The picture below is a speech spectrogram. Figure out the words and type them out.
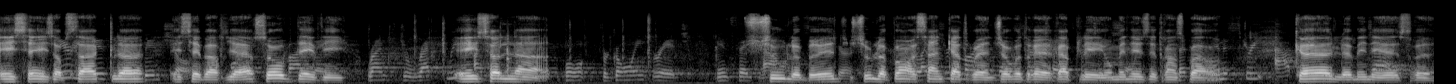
Et ces obstacles et ces barrières sauvent des vies. Et cela sous le bridge, sous le pont à Sainte-Catherine. Je voudrais rappeler au ministre des Transports que le ministre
